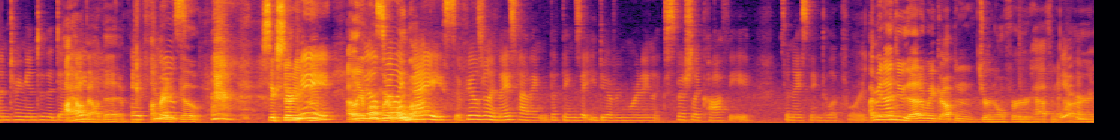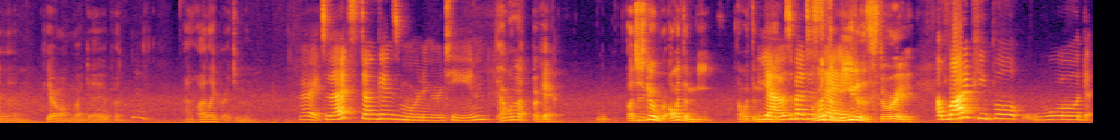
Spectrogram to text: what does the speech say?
entering into the day. I hop out of bed. I'm, It I'm ready to go. Six thirty. Me, I like it oh, feels I'm a really nice. It feels really nice having the things that you do every morning, like especially coffee. It's a nice thing to look forward to. I mean, I do that. I wake up and journal for half an Yeah. hour and then go on my day. But I, I like regimen. All right, so that's Duncan's morning routine. I wanna. Okay, I'll just go. I want the meat. I want the meat. Yeah, I was about to say I want the meat of the story. A lot of people would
